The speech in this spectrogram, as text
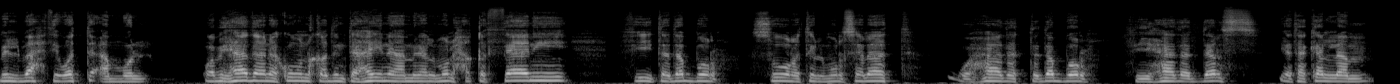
بالبحث والتأمل. وبهذا نكون قد انتهينا من الملحق الثاني في تدبر سورة المرسلات. وهذا التدبر في هذا الدرس يتكلم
